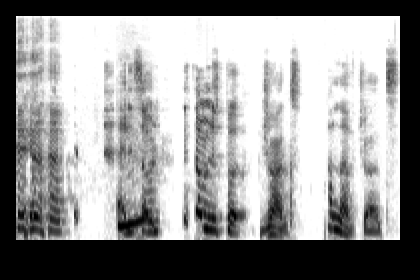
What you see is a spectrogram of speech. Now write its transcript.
and then someone someone just put drugs. I love drugs.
